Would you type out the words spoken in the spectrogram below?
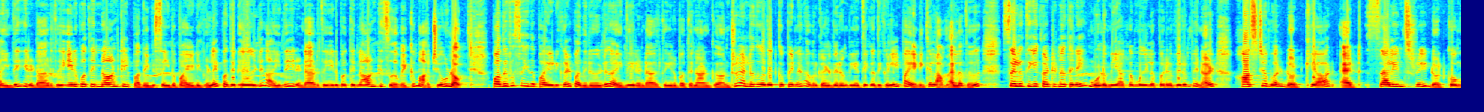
ஐந்து இரண்டாயிரத்து இருபத்தி நான்கில் பதிவு செய்த பயணிகளை பதினேழு ஐந்து இரண்டாயிரத்தி இருபத்தி நான்கு சேவைக்கு மாற்றியுள்ளோம். பதிவு செய்த பயணிகள் பதினேழு ஐந்து இரண்டாயிரத்தி இருபத்தி நான்கு அன்று அல்லது அதற்கு பின்னர் அவர்கள் விரும்பிய திகதிகளில் பயணிக்கலாம் அல்லது செலுத்திய கட்டணத்தினை முழுமையாக மீளப்பெற விரும்பினால் கஸ்டமர் டாட் கேர் அட் சலின்ஸ்ரீ டாட் காம்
